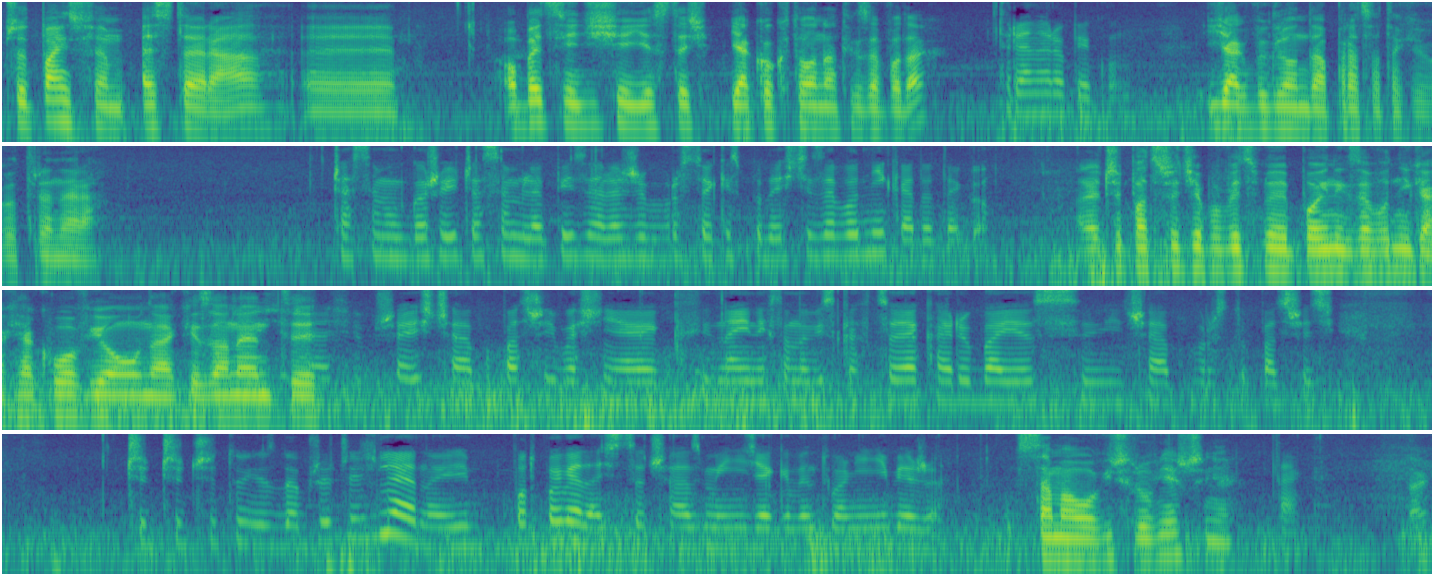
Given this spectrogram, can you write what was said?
Przed Państwem Estera. Obecnie dzisiaj jesteś jako kto na tych zawodach? Trener opiekun. Jak wygląda praca takiego trenera? Czasem gorzej, czasem lepiej, zależy po prostu jakie jest podejście zawodnika do tego. Ale czy patrzycie powiedzmy po innych zawodnikach, jak łowią, na jakie zanęty? Trzeba się przejść, trzeba popatrzeć właśnie jak na innych stanowiskach, co jaka ryba jest i trzeba po prostu patrzeć, czy, czy, czy tu jest dobrze, czy źle, no i podpowiadać, co trzeba zmienić, jak ewentualnie nie bierze. Sama łowisz również, czy nie? Tak. Tak?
